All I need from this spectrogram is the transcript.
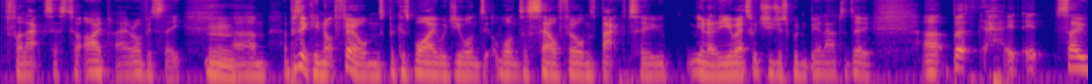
full access to iPlayer, obviously, Hmm. um, and particularly not films, because why would you want to want to sell films back to you know the US, which you just wouldn't be allowed to do? Uh, but it, it so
